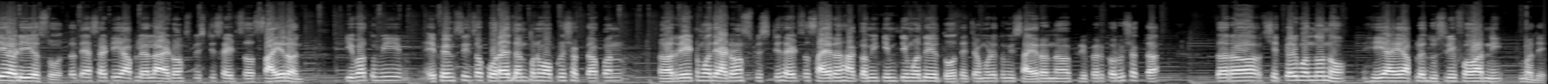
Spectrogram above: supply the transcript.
ते अडी असो. तर त्यासाठी आपल्याला ॲडव्हान्स पेस्टिसाईडचं सायरन किंवा तुम्ही एफ एम सीचं कोरायजन पण वापरू शकता पण रेटमध्ये ॲडव्हान्स पेस्टिसाईडचं सायरन हा कमी किमतीमध्ये येतो त्याच्यामुळे तुम्ही सायरन प्रिपेअर करू शकता. तर शेतकरी बंधूंनो ही आहे आपल्या दुसरी फवारणीमध्ये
